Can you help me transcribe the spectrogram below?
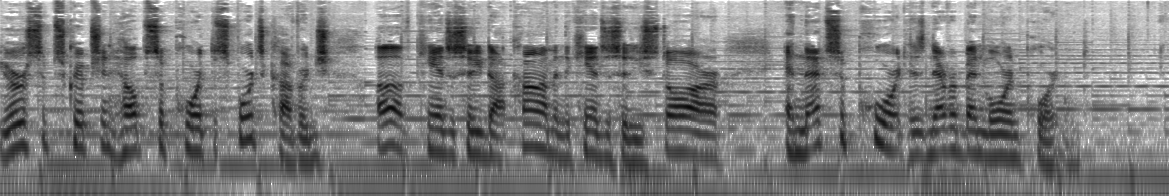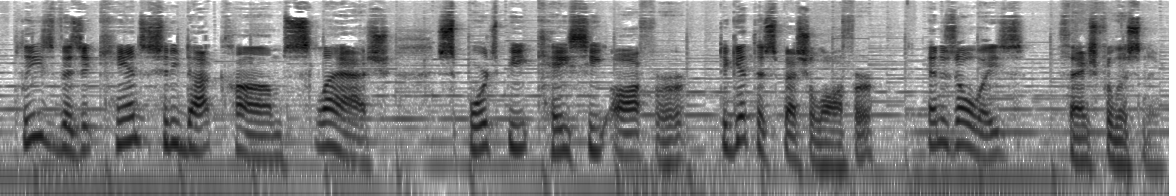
Your subscription helps support the sports coverage of kansascity.com and the Kansas City Star, and that support has never been more important. Please visit kansascity.com slash sportsbeatkc offer to get this special offer. And as always, thanks for listening.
